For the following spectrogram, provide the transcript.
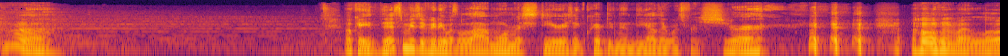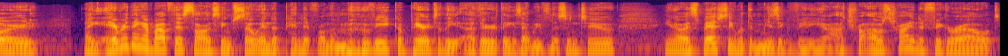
Huh. Okay, this music video was a lot more mysterious and cryptic than the other ones for sure. oh my lord. Like everything about this song seems so independent from the movie compared to the other things that we've listened to. You know, especially with the music video. I try I was trying to figure out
